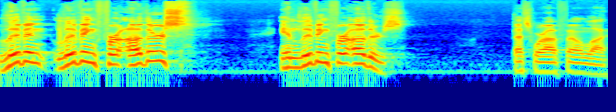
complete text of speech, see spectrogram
Living, living for others, in living for others, that's where I found life.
